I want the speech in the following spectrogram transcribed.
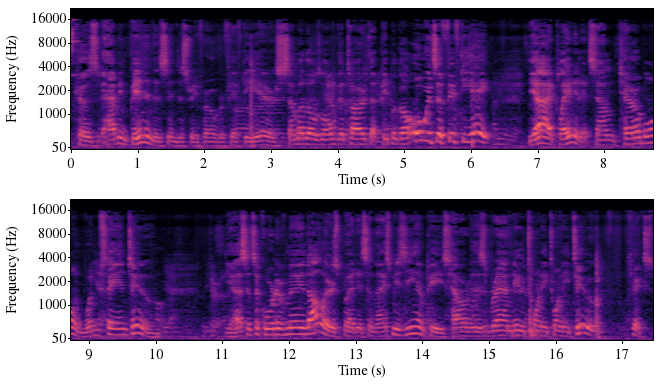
Because having been in this industry for over 50 years, some of those old guitars that people go, oh, it's a 58. Yeah, I played it. It sounded terrible and wouldn't stay in tune. Yes, it's a quarter of a million dollars, but it's a nice museum piece. However, this brand new 2022 kicks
